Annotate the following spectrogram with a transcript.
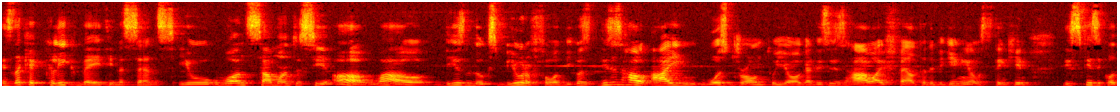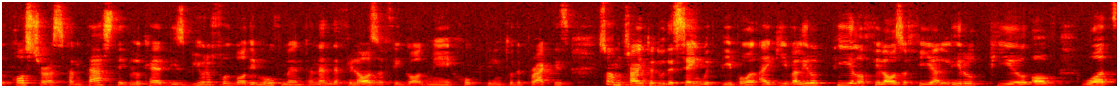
it's like a clickbait in a sense. You want someone to see, oh wow, this looks beautiful because this is how I was drawn to yoga. This is how I felt at the beginning. I was thinking, this physical posture is fantastic. Look at this beautiful body movement. And then the philosophy got me hooked into the practice. So I'm trying to do the same with people. I give a little peel of philosophy, a little peel of what,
